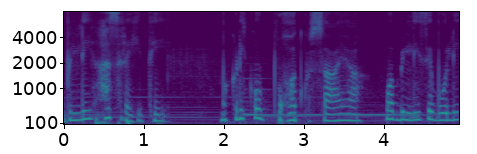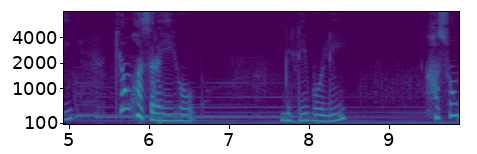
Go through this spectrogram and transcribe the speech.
बिल्ली हंस रही थी। मकड़ी को बहुत गुस्सा आया। वह बिल्ली से बोली, क्यों हंस रही हो? बिल्ली बोली, हंसूं?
